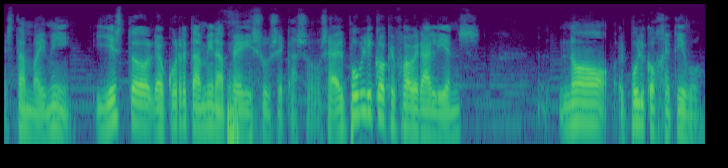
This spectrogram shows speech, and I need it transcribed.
Stand By Me. Y esto le ocurre también a Peggy Sue se casó. O sea, el público que fue a ver Aliens, no, el público objetivo,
